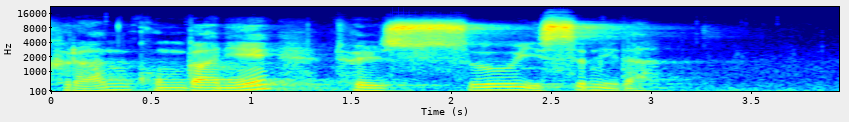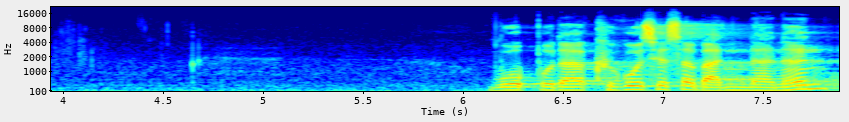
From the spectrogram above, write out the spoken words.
그러한 공간이 될 수 있습니다. 무엇보다 그곳에서 만나는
